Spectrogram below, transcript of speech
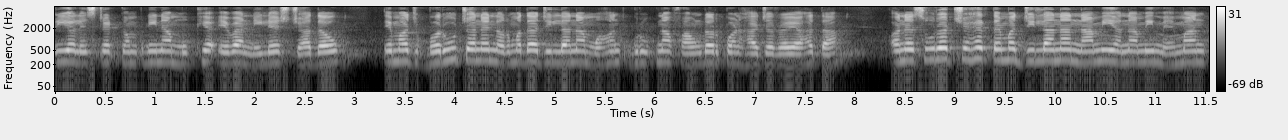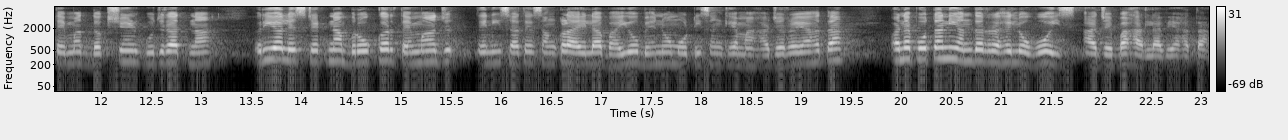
રિયલ એસ્ટેટ કંપનીના મુખ્ય એવા નિલેશ જાદવ તેમજ ભરૂચ અને નર્મદા જિલ્લાના મહંત ગ્રુપના ફાઉન્ડર પણ હાજર રહ્યા હતા અને સુરત શહેર તેમજ જિલ્લાના નામી અનામી મહેમાન તેમજ દક્ષિણ ગુજરાતના રિયલ એસ્ટેટના બ્રોકર તેમજ તેની સાથે સંકળાયેલા ભાઈઓ બહેનો મોટી સંખ્યામાં હાજર રહ્યા હતા અને પોતાની અંદર રહેલો વોઇસ આજે બહાર લાવ્યા હતા.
